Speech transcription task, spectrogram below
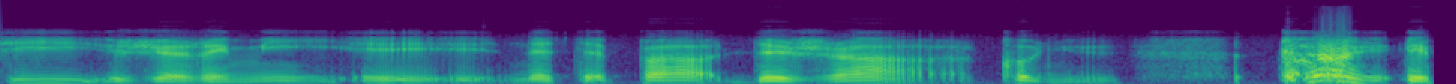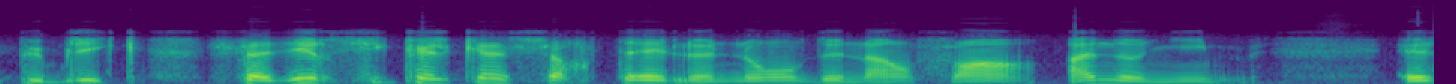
si Jérémy n'était pas déjà connu et public. C'est-à-dire si quelqu'un sortait le nom d'un enfant anonyme et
